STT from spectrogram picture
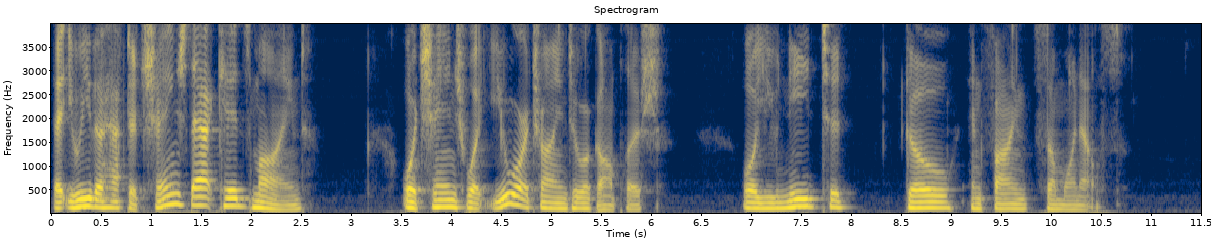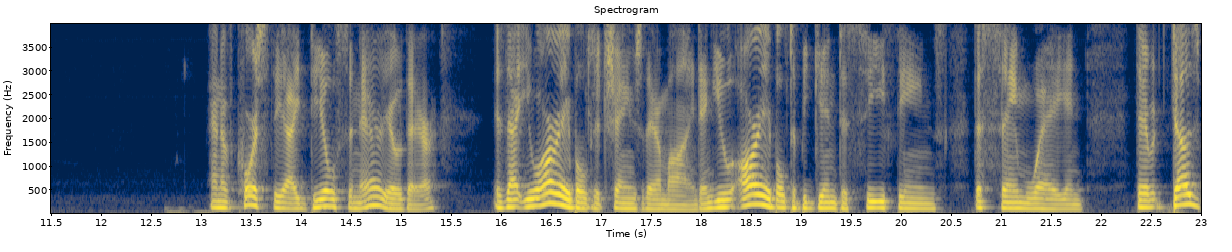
that you either have to change that kid's mind or change what you are trying to accomplish, or you need to go and find someone else. And of course, the ideal scenario there is that you are able to change their mind and you are able to begin to see things the same way. And there does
